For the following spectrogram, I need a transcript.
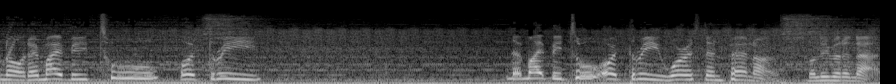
don't know. There might be two or three. There might be two or three worse than Penance, believe it or not.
